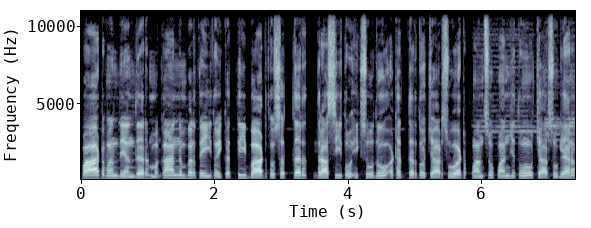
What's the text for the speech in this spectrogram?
ਪਾਰਟ 1 ਦੇ ਅੰਦਰ ਮਕਾਨ ਨੰਬਰ 23 ਤੋਂ 31 62 ਤੋਂ 70 83 ਤੋਂ 102 78 ਤੋਂ 408 505 ਤੋਂ 411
